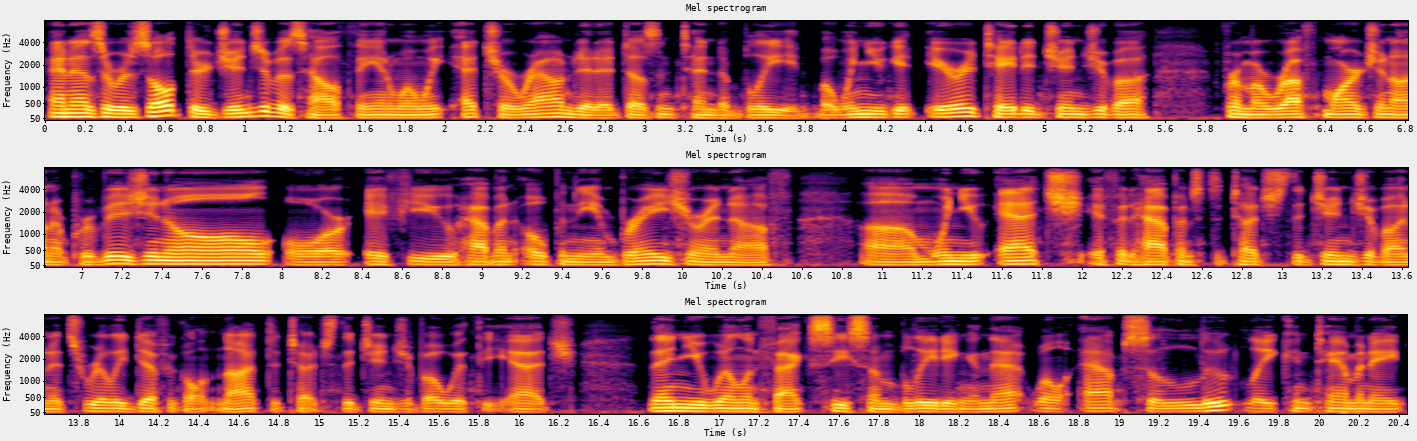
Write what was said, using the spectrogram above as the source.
And as a result, their gingiva is healthy, and when we etch around it, it doesn't tend to bleed. But when you get irritated gingiva from a rough margin on a provisional, or if you haven't opened the embrasure enough, um, when you etch, if it happens to touch the gingiva, and it's really difficult not to touch the gingiva with the etch, then you will in fact see some bleeding, and that will absolutely contaminate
